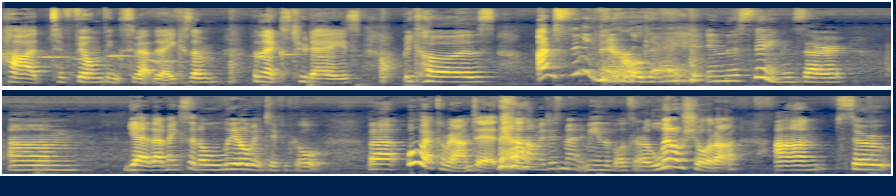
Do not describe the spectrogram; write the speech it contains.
hard to film things throughout the day because I'm for the next two days because I'm there all day in this thing so um, yeah that makes it a little bit difficult but we'll work around it. Um, it just meant me and the vlogs are a little shorter. Um, so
